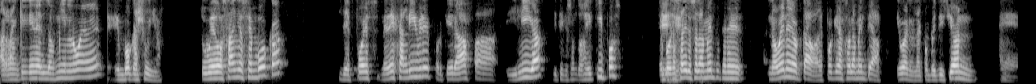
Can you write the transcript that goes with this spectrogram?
Arranqué en el 2009 en Boca Juniors. Tuve dos años en Boca, después me dejan libre porque era AFA y Liga, viste que son dos equipos. En Buenos Aires solamente tenés novena y octava, después queda solamente AFA. Y bueno, la competición eh,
